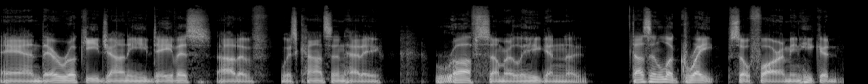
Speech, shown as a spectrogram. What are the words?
and their rookie Johnny Davis out of Wisconsin had a rough summer league and uh, doesn't look great so far. I mean, he could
